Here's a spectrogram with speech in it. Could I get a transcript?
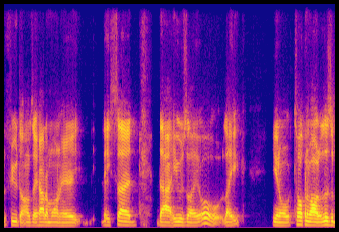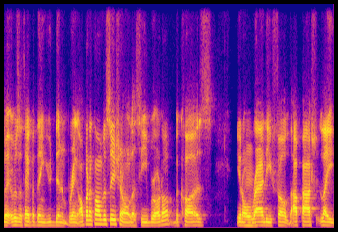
a few times they had him on here. They said that he was like, oh, like, you know, talking about Elizabeth, it was the type of thing you didn't bring up in a conversation unless he brought up because, you know, mm. Randy felt that passion, like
